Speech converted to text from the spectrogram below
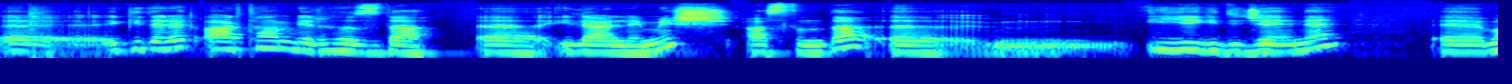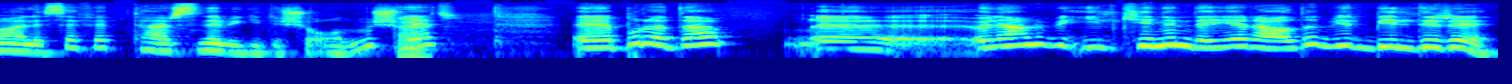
e, giderek artan bir hızda e, ilerlemiş. Aslında e, iyiye gideceğine e, maalesef hep tersine bir gidişi olmuş Evet. ve e, burada e, önemli bir ilkenin de yer aldığı bir bildiri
